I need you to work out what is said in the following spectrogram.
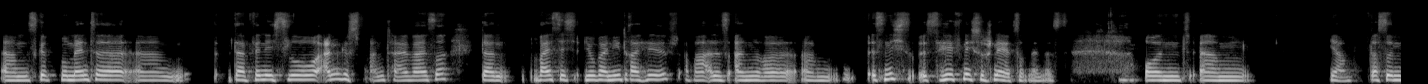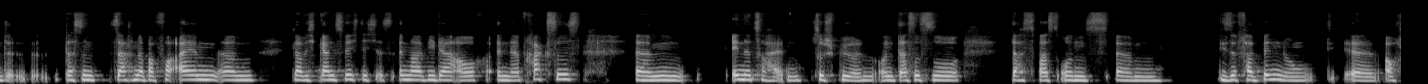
Ähm, es gibt Momente, ähm, da bin ich so angespannt teilweise, dann weiß ich, Yoga Nidra hilft, aber alles andere ähm, ist nicht, es hilft nicht so schnell zumindest. Und ähm, ja, das sind, das sind Sachen, aber vor allem, ähm, glaube ich, ganz wichtig ist immer wieder auch in der Praxis ähm, innezuhalten, zu spüren. Und das ist so das, was uns ähm, diese Verbindung, äh, auch,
